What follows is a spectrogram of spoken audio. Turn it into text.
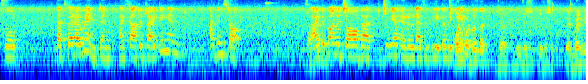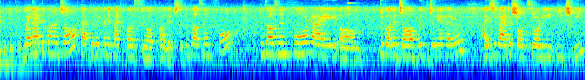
So that's where I went and I started writing and I didn't stop. So I took on a job at Junior Herald as it later became. What, what was that year? Could you just give us a like when did you take on? When I took on a job, that would have been in my first year of college. So 2004, 2004, I um, took on a job with Junior Herald. I used to write a short story each week,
